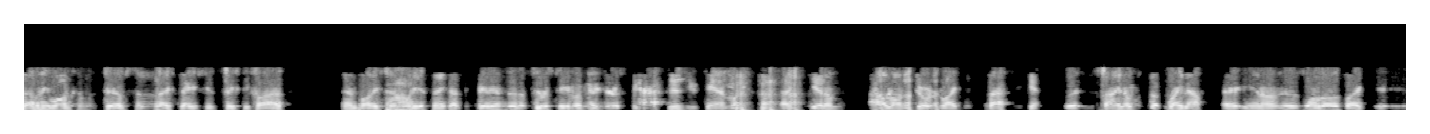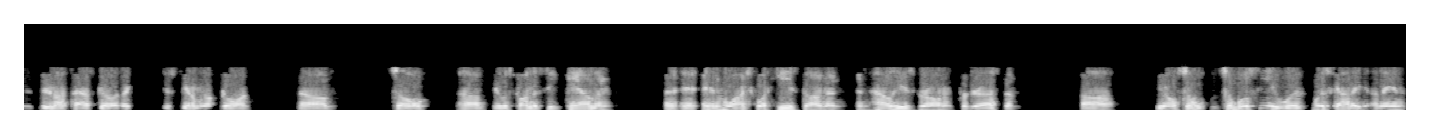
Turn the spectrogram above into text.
71 from the tips, and the next day he shoots 65. And Buddy said, wow. "What do you think? I could get him to the first tee of a major as fast as you can. Like, like get him out on tour like as fast as you can. Uh, sign him right now. Uh, you know, it was one of those like, do not pass go. Like, just get him going. Um, so um, it was fun to see Cam and, and and watch what he's done and and how he's grown and progressed. And uh, you know, so so we'll see with with Scottie. I mean,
